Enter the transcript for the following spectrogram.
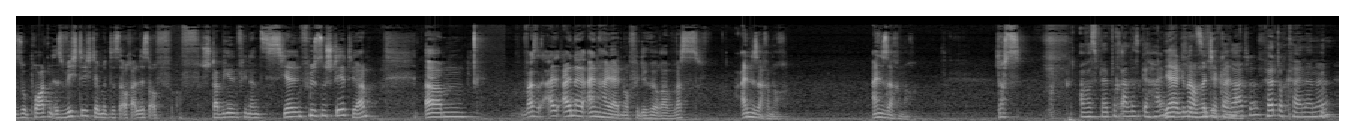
supporten ist wichtig, damit das auch alles auf, auf stabilen finanziellen Füßen steht, ja. Ähm, was, eine, ein Highlight noch für die Hörer. Was, eine Sache noch. Eine Sache noch. Los! Aber es bleibt doch alles geheim. Ja, genau, hört ja keiner. Hört doch keiner, ne?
